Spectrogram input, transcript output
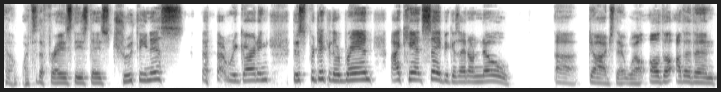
what's the phrase these days truthiness regarding this particular brand i can't say because i don't know uh, dodge that well although other than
